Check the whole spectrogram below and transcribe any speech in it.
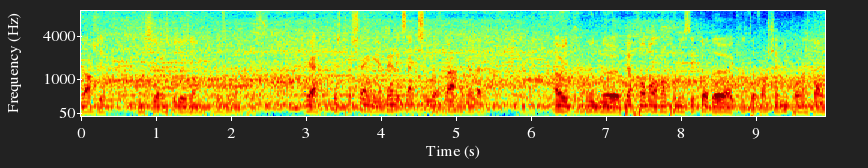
Varger, même s'il reste deuxième. Yeah, Christopher Shaney, and then it's Axel Laflamme Ah oui, très bonne euh, performance dans le premier secteur de Christopher Chani pour l'instant en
